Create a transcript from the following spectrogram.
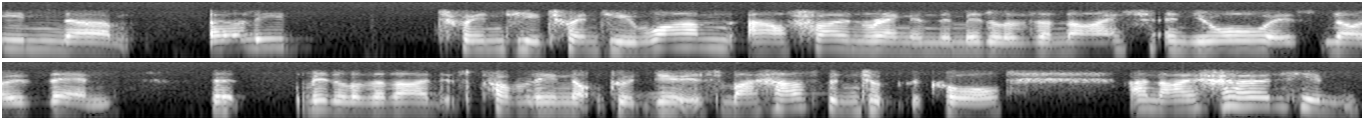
in um, early 2021, our phone rang in the middle of the night, and you always know then that middle of the night it's probably not good news. My husband took the call, and I heard him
